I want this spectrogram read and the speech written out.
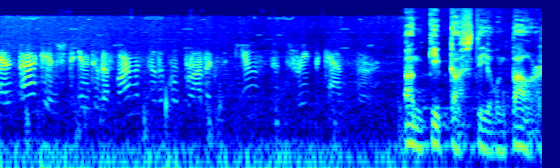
and packaged into the pharmaceutical products used to treat cancer. And keep Castillo in power.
